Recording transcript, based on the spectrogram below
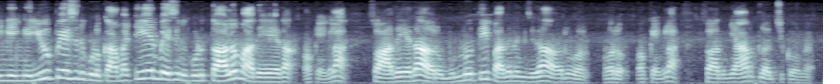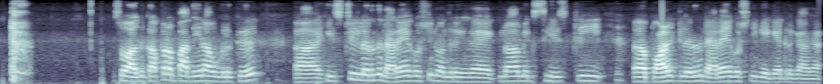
நீங்கள் இங்கே யூபிஎஸ்சின்னு கொடுக்காம டிஎன்பிஎஸ்சின்னு கொடுத்தாலும் அதே தான் ஓகேங்களா ஸோ அதே தான் வரும். முந்நூற்றி பதினஞ்சு தான் வரும் வரும் வரும் ஓகேங்களா ஸோ அது ஞாபகத்தில் வச்சுக்கோங்க. ஸோ அதுக்கப்புறம் பார்த்தீங்கன்னா உங்களுக்கு ஹிஸ்ட்ரியிலேருந்து நிறைய கொஸ்டின் வந்திருக்குங்க. எக்கனாமிக்ஸ் ஹிஸ்ட்ரி பாலிட்டிலேருந்து நிறைய கொஸ்டின் இங்கே கேட்டிருக்காங்க.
